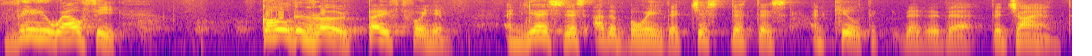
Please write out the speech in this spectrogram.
very wealthy, golden road paved for him. And yes, this other boy that just did this and killed the, the, the, the, giant.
